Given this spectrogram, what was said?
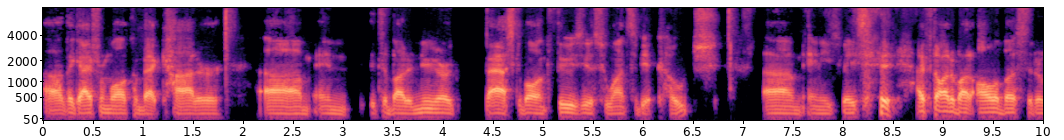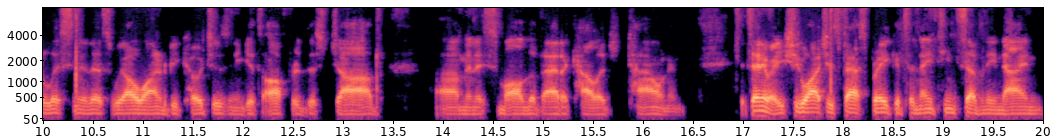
uh, the guy from Welcome Back, Kotter, um, and it's about a New York basketball enthusiast who wants to be a coach. Um, and he's basically I've thought about all of us that are listening to this. We all wanted to be coaches, and he gets offered this job um, in a small Nevada college town. And it's anyway, you should watch his Fast Break. It's a 1979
